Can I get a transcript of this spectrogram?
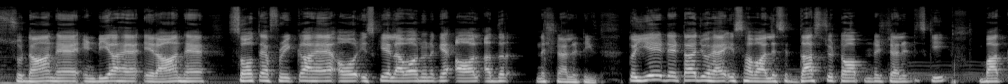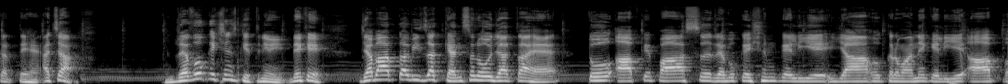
سوڈان ہے انڈیا ہے ایران ہے ساؤتھ افریقہ ہے، اور اس کے علاوہ انہوں نے کہا آل ادر نیشنلٹیز تو یہ ڈیٹا جو ہے اس حوالے سے دس جو ٹاپ نیشنلٹیز کی بات کرتے ہیں۔ اچھا ریووکیشن کتنی ہوئی؟ دیکھیں، جب آپ کا ویزا کینسل ہو جاتا ہے، تو آپ کے پاس ریووکیشن کے لیے یا کروانے کے لیے آپ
